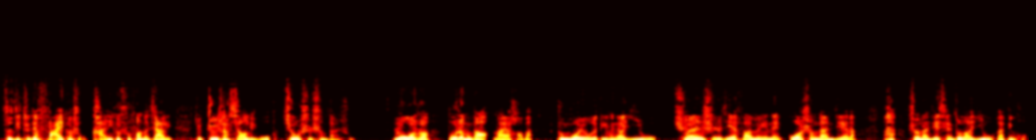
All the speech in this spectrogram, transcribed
自己直接伐一棵树，砍一棵树放在家里，就缀上小礼物，就是圣诞树。如果说不这么搞，那也好办。中国有个地方叫义乌，全世界范围内过圣诞节的，哈，圣诞节前都到义乌来订货。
